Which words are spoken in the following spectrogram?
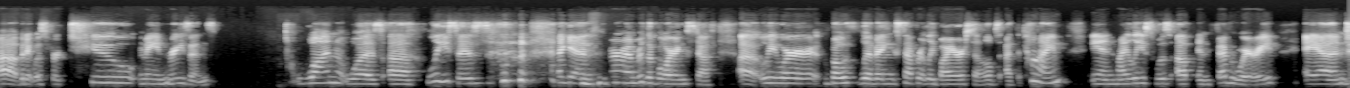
Uh, but it was for two main reasons. One was uh, leases. Again, remember the boring stuff. Uh, we were both living separately by ourselves at the time, and my lease was up in February, and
